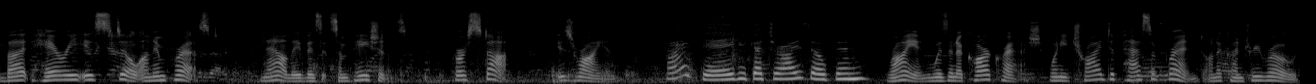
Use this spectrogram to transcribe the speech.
But Harry is still unimpressed. Now they visit some patients. First stop is Ryan. Hi, babe. You got your eyes open. Ryan was in a car crash when he tried to pass a friend on a country road.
